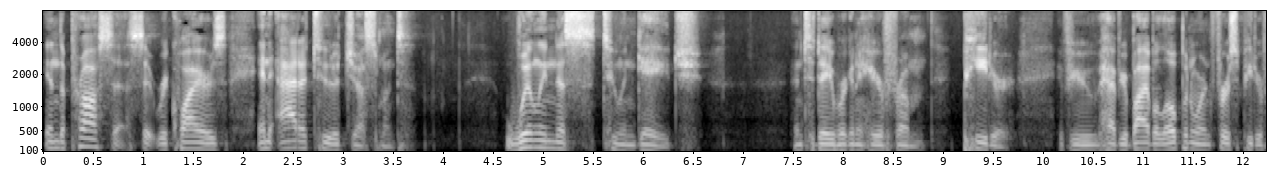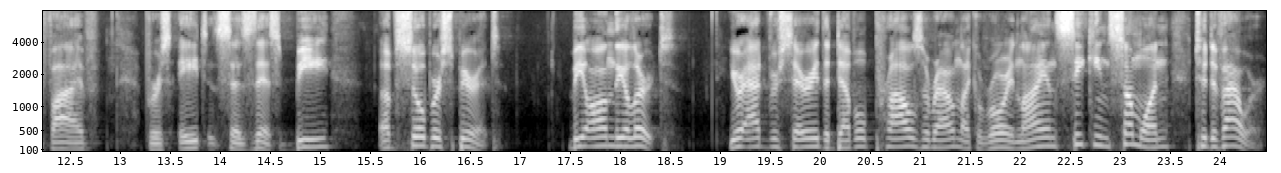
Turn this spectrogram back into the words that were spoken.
in the process. It requires an attitude adjustment, willingness to engage. And today we're going to hear from Peter. If you have your Bible open, we're in 1 Peter 5, verse 8. Says this Be of sober spirit, be on the alert. Your adversary, the devil, prowls around like a roaring lion, seeking someone to devour.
